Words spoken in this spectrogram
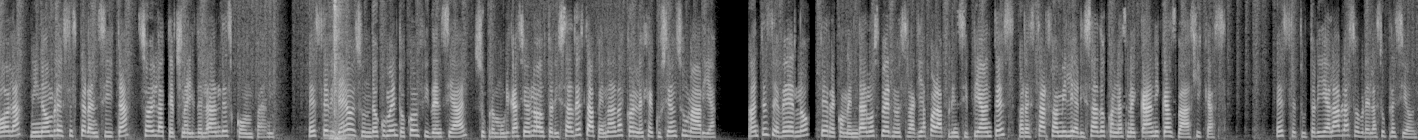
Hola, mi nombre es Esperancita, soy la TechNight de Landes Company. Este video es un documento confidencial, su promulgación autorizada está penada con la ejecución sumaria. Antes de verlo, te recomendamos ver nuestra guía para principiantes, para estar familiarizado con las mecánicas básicas. Este tutorial habla sobre la supresión.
